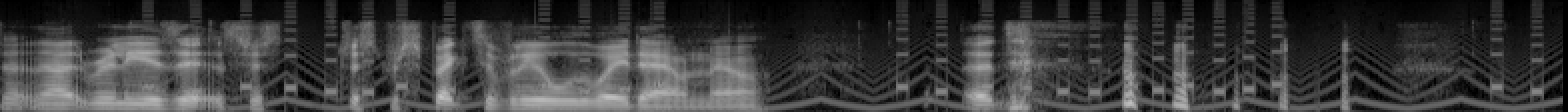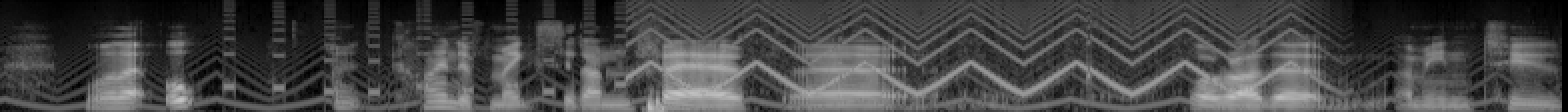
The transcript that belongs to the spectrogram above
That really is it. It's just just respectively all the way down now. Uh, well, that oh, it kind of makes it unfair, uh, or rather, I mean, too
